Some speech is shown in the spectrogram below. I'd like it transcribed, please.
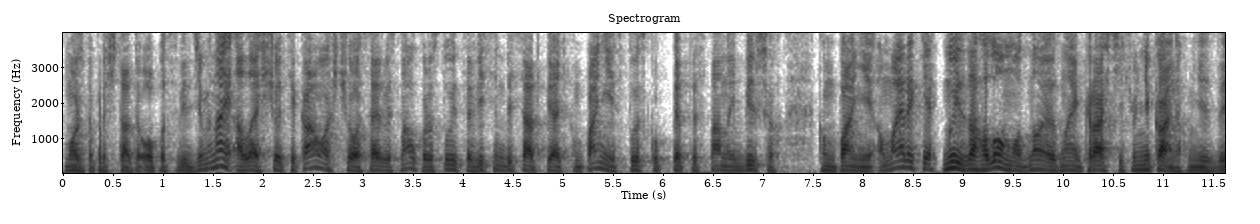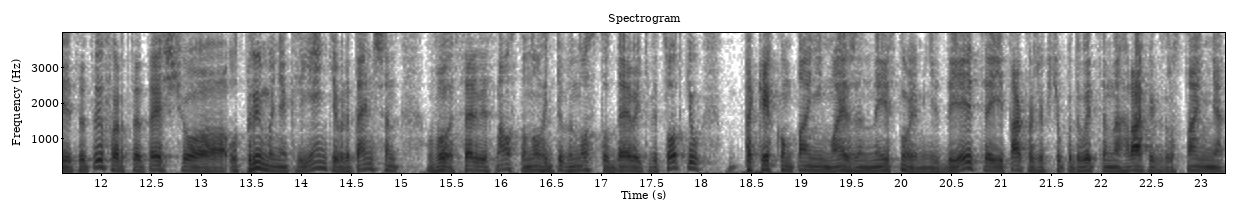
Можете прочитати опис від Gemini, але що цікаво, що сервіс Now користується 85 компаній з списку 500 найбільших компаній Америки. Ну і загалом одною з найкращих унікальних, мені здається, цифр це те, що утримання клієнтів ретеншн в ServiceNow становить 99%. Таких компаній майже не існує, мені здається. І також, якщо подивитися на графік зростання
